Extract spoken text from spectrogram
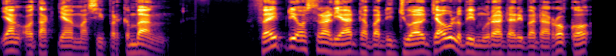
yang otaknya masih berkembang. Vape di Australia dapat dijual jauh lebih murah daripada rokok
